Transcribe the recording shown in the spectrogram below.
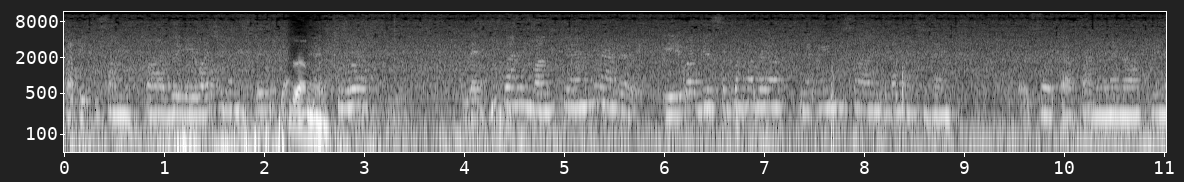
පටිච්චසමුප්පාද ඒ වචන විස්තර දන්නේ. දැක්කනේ මං කියන්නේ අර ඒ වගේ ස්වභාවයක් නෙමෙයි ස්වාමීන් වහන්සේ දැන් සෝතාපන්න වෙනවා කියන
